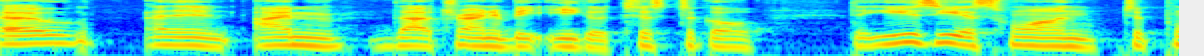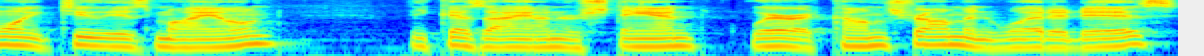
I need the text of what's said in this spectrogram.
Oh, I mean, I'm not trying to be egotistical. The easiest one to point to is my own because I understand where it comes from and what it is.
